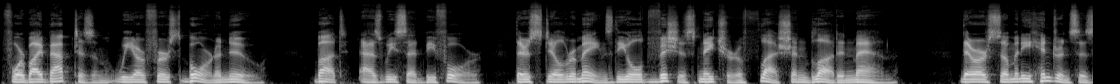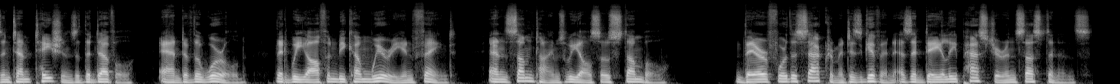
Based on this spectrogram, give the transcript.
for by baptism we are first born anew. But, as we said before, there still remains the old vicious nature of flesh and blood in man. There are so many hindrances and temptations of the devil and of the world that we often become weary and faint, and sometimes we also stumble. Therefore the sacrament is given as a daily pasture and sustenance,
